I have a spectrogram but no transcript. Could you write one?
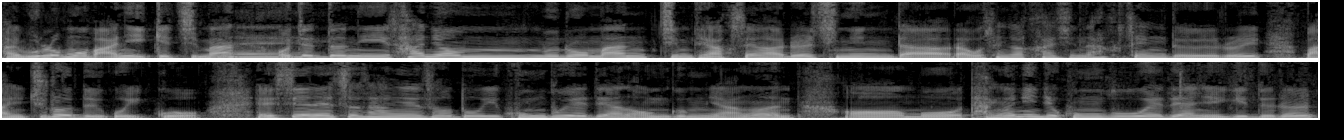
아니 물론 뭐 많이 있겠지만 네. 어쨌든 이 4년으로만 지금 대학 생활을 지닌다라고 생각하시는 학생들을 많이 줄어들고 있고 SNS 상에서도 이 공부에 대한 언급량은 어 뭐 당연히 이제 공부에 대한 얘기들을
